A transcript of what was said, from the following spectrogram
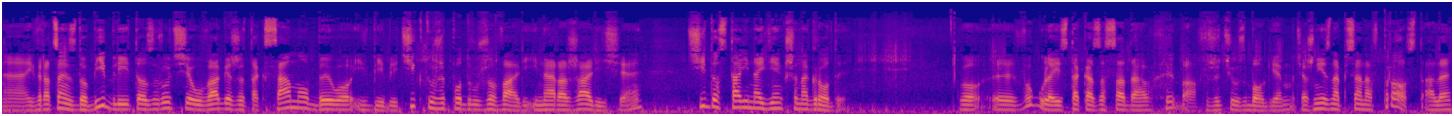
E, I wracając do Biblii, to zwróćcie uwagę, że tak samo było i w Biblii. Ci, którzy podróżowali i narażali się, ci dostali największe nagrody. Bo e, w ogóle jest taka zasada chyba w życiu z Bogiem, chociaż nie jest napisana wprost, ale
